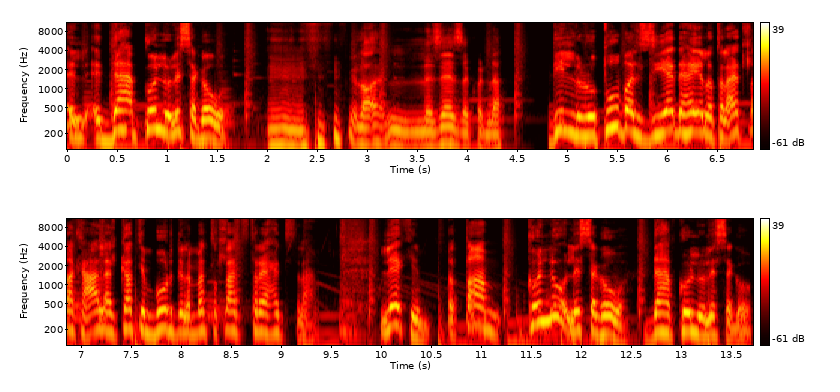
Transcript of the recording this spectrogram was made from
ال- الدهب كله لسه جوه. اللذاذة كلها. دي الرطوبة الزيادة هي اللي طلعت لك على الكاتن بورد لما أنت طلعت تريح حتة اللحم. لكن الطعم كله لسه جوه. الدهب كله لسه جوه.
